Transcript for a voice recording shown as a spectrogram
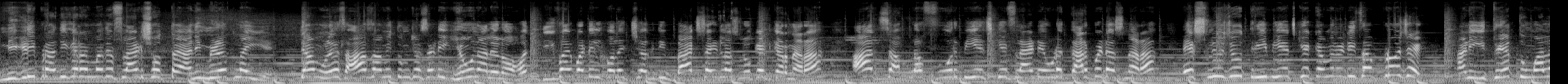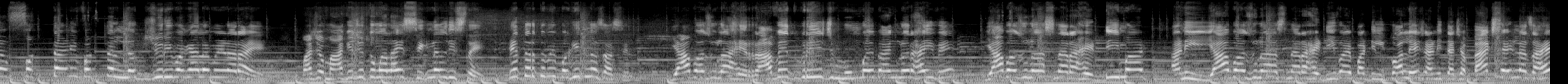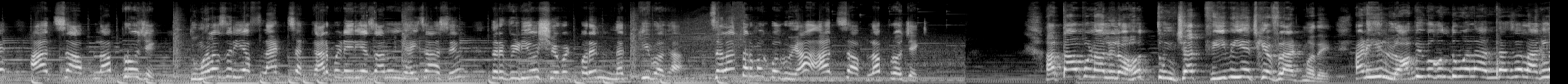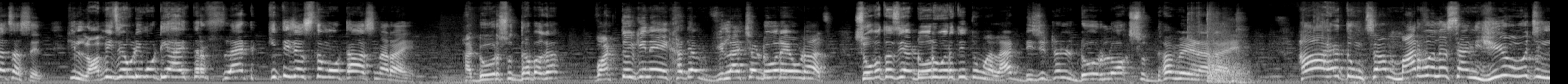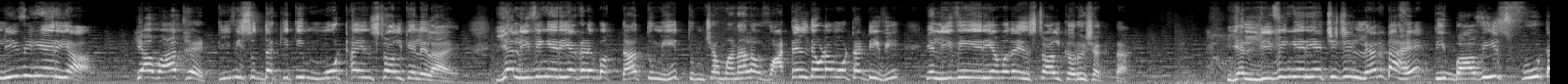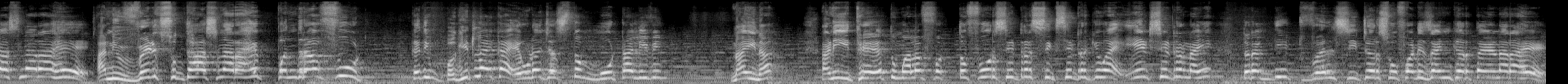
Nigdi प्राधिकरणमध्ये flat शोधताय आणि मिळत नाहीये. त्यामुळेच आज आम्ही तुमच्यासाठी घेऊन आलेलो आहोत. डीवाय पाटील कॉलेजची अगदी बॅक साईडलाच लोकेट करणारा. आज आपला four B H K flat एवढं कार्पेट असणारा exclusive three B H K कम्युनिटीचा project आणि इथे तुम्हाला फक्त आणि फक्त लक्झुरी बघायला मिळणार आहे. माझ्या मागे जे तुम्हाला हे सिग्नल दिसतंय हे तर तुम्ही बघितलंच असेल. या बाजूला आहे रावेत ब्रिज मुंबई बँगलोर हायवे या बाजूला असणार आहे डी मार्ट आणि या बाजूला असणार आहे डी वाय पाटील कॉलेज आणि त्याच्या बॅक साईडलाच आहे आजचा आपला प्रोजेक्ट तुम्हाला जर या फ्लॅटचा कार्पेट एरिया जाणून घ्यायचा असेल तर व्हिडिओ शेवटपर्यंत नक्की बघा. चला तर मग बघूया आजचा आपला प्रोजेक्ट आता आपण आलेलो आहोत तुमच्या थ्री बी एच के फ्लॅटमध्ये आणि ही लॉबी बघून तुम्हाला अंदाजा लागलाच असेल की लॉबी जेवढी मोठी आहे तर फ्लॅट किती जास्त मोठा असणार आहे? हा डोर सुद्धा बघा. वाटतोय की नाही एखाद्या विलाच्या डोर एवढाच. सोबतच या डोरवरती तुम्हाला डिजिटल डोर लॉक सुद्धा मिळणार आहे. हा आहे तुमचा marvellous and huge living area क्या बात है टीव्ही सुद्धा किती मोठा इन्स्टॉल केलेला आहे. या लिव्हिंग एरियाकडे बघता तुम्ही तुमच्या मनाला वाटेल तेवढा मोठा टीव्ही या लिव्हिंग एरियामध्ये इन्स्टॉल करू शकता. या लिव्हिंग एरियाची जी लेंथ आहे ती बावीस फूट असणार आहे. आणि वेट सुद्धा असणार आहे पंधरा फूट. कधी बघितलंय का एवढा जास्त मोठा लिव्हिंग नाही ना? आणि इथे तुम्हाला फक्त फोर सीटर सिक्स सीटर किंवा एट सीटर नाही तर अगदी ट्वेल्व सीटर सोफा डिझाईन करता येणार आहे.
